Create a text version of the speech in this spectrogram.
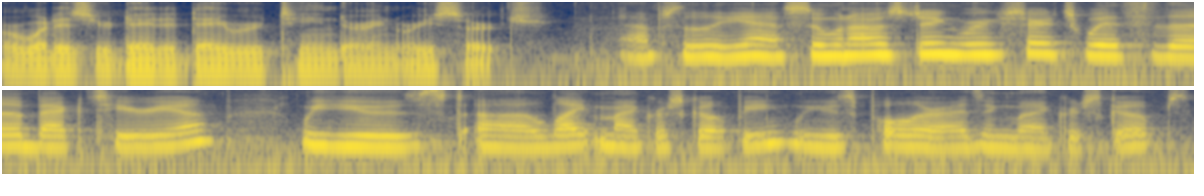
or what is your day to day routine during research? Absolutely, yeah. So when I was doing research with the bacteria, we used uh, light microscopy. We used polarizing microscopes.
